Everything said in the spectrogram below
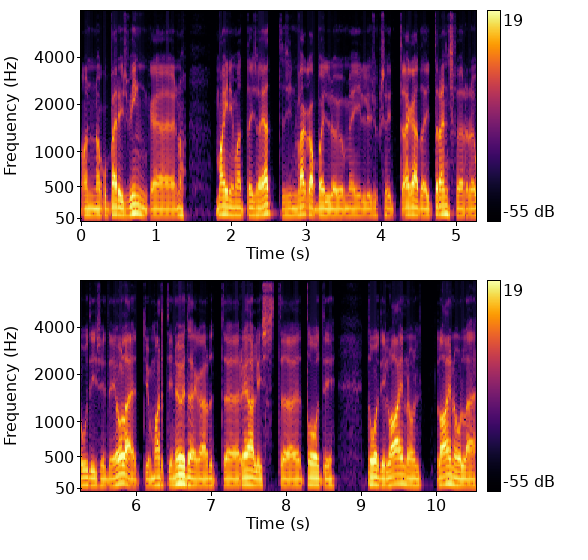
on nagu päris vinge, noh, mainimata ei saa jätta, siin väga palju ju meil niisuguseid ägedaid transfer-uudiseid ei ole, et ju Martin Ödegaard äh, Realist äh, toodi, toodi laenult, laenule,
